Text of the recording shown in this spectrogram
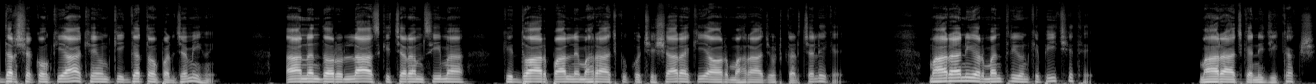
दर्शकों की आँखें उनकी गतों पर जमी हुई। आनंद और उल्लास की चरम सीमा की द्वारपाल ने महाराज को कुछ इशारा किया और महाराज उठकर चले गए। महारानी और मंत्री उनके पीछे थे। महाराज का निजी कक्ष,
